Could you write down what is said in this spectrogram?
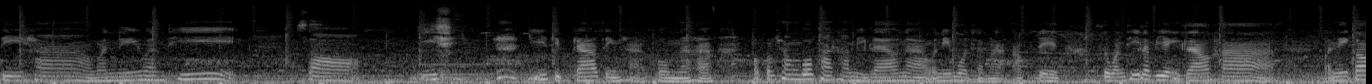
สวัสดีค่ะ วันนี้วันที่สองยี่ยี่สิบเก้าสิงหาคมนะคะพบกับช่องโบพาทำอีกแล้วนะ วันนี้โบจะมาอัปเดตส่วนที่ระเบียงอีกแล้วค่ะ วันนี้ก็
